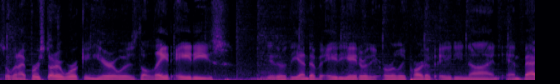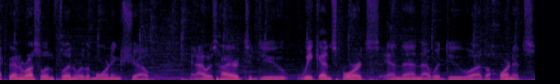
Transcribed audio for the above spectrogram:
So, when I first started working here, it was the late 80s. Either the end of 88 or the early part of 89. And back then, Russell and Flynn were the morning show and I was hired to do weekend sports, and then I would do uh, the Hornets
